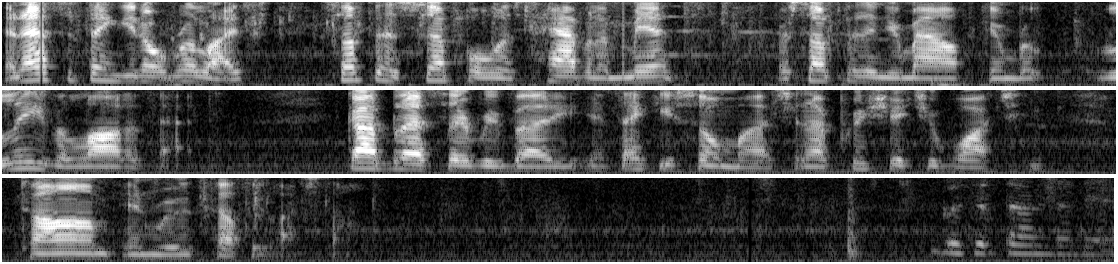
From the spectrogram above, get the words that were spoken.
And that's the thing you don't realize. Something as simple as having a mint or something in your mouth can relieve a lot of that. God bless everybody, and thank you so much. And I appreciate you watching Tom and Ruth Healthy Lifestyle. Was it today?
